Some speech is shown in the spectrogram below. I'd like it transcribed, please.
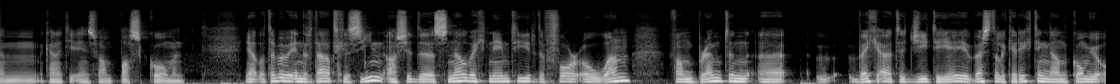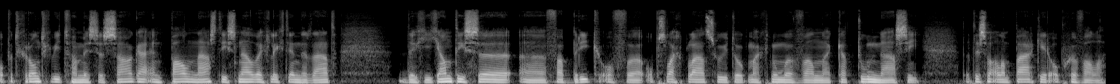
um, kan het je eens van pas komen. Ja, dat hebben we inderdaad gezien. Als je de snelweg neemt hier, de 401 van Brampton, uh, weg uit de GTA, westelijke richting, dan kom je op het grondgebied van Mississauga. En pal naast die snelweg ligt inderdaad de gigantische uh, fabriek of uh, opslagplaats, hoe je het ook mag noemen, van uh, Katoen. Dat is me al een paar keer opgevallen.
